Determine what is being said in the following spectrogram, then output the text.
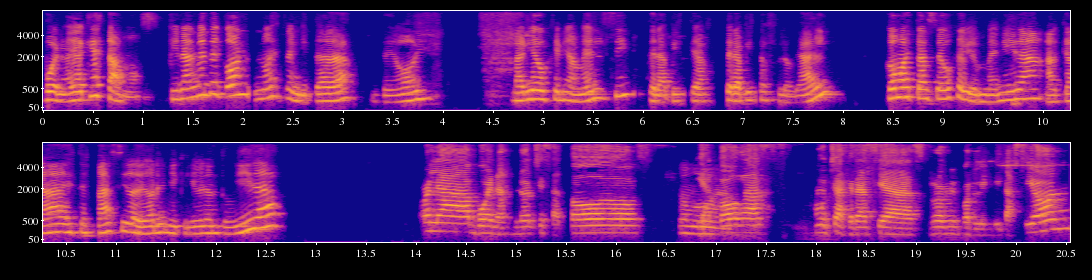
Bueno, y aquí estamos, finalmente con nuestra invitada de hoy, María Eugenia Melzi, terapista, terapista floral. ¿Cómo estás, Euge? Bienvenida acá a este espacio de orden y equilibrio en tu vida. Hola, buenas noches a todos y a todas. Muchas gracias, Romy, por la invitación.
